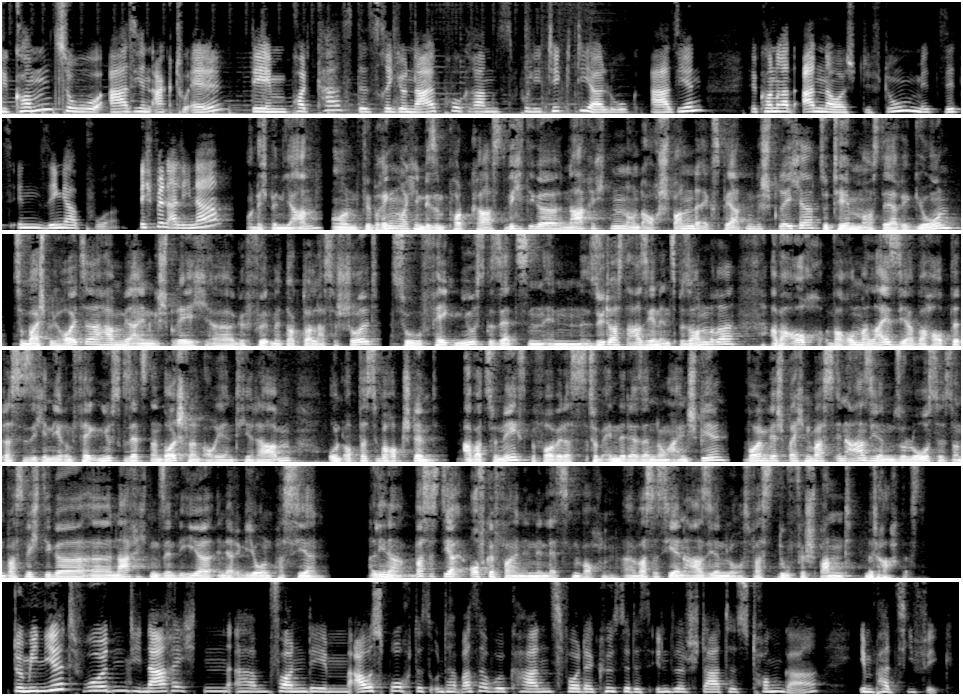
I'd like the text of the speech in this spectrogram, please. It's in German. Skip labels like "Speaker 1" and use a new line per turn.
Willkommen zu Asien aktuell, dem Podcast des Regionalprogramms Politik Dialog Asien der Konrad-Adenauer-Stiftung mit Sitz in Singapur. Ich bin Alina.
Und ich bin Jan und wir bringen euch in diesem Podcast wichtige Nachrichten und auch spannende Expertengespräche zu Themen aus der Region. Zum Beispiel heute haben wir ein Gespräch äh, geführt mit Dr. Lasse Schuld zu Fake News Gesetzen in Südostasien insbesondere, aber auch warum Malaysia behauptet, dass sie sich in ihren Fake News Gesetzen an Deutschland orientiert haben und ob das überhaupt stimmt. Aber zunächst, bevor wir das zum Ende der Sendung einspielen, wollen wir sprechen, was in Asien so los ist und was wichtige äh, Nachrichten sind, die hier in der Region passieren. Alina, was ist dir aufgefallen in den letzten Wochen? Äh, was ist hier in Asien los, was du für spannend betrachtest?
Dominiert wurden die Nachrichten ähm, von dem Ausbruch des Unterwasservulkans vor der Küste des Inselstaates Tonga im Pazifik.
